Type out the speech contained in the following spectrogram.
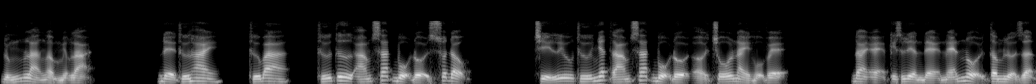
đúng là ngậm miệng lại. Để thứ hai, thứ ba, thứ tư ám sát bộ đội xuất động. Chỉ lưu thứ nhất ám sát bộ đội ở chỗ này hộ vệ. Đại ẹ kịch liền đè nén nội tâm lửa giận,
